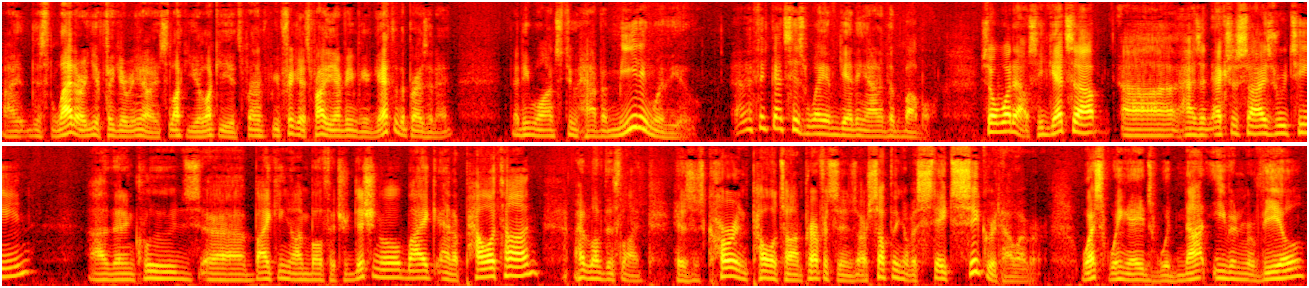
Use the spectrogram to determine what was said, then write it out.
uh, this letter, you figure, you know, it's lucky, you're lucky, it's, you figure it's probably never even going to get to the president, that he wants to have a meeting with you. And I think that's his way of getting out of the bubble. So, what else? He gets up, uh, has an exercise routine uh, that includes uh, biking on both a traditional bike and a Peloton. I love this line. His current Peloton preferences are something of a state secret, however. West Wing aides would not even reveal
